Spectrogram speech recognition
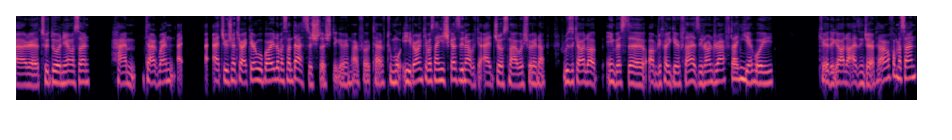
آره تو دنیا مثلا هم تقریبا attribution tracker موبایل مثلا دستش داشت دیگه این حرفا تو ایران که مثلا هیچ کسی نبود که اجاس نباشه اینا. روزی که حالا invest آمریکایی گرفتن از ایران رفتن یه هوی که دیگه حالا از اینجا رفتن. خب مثلا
